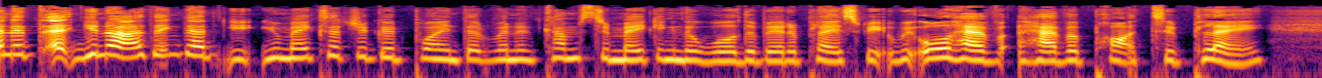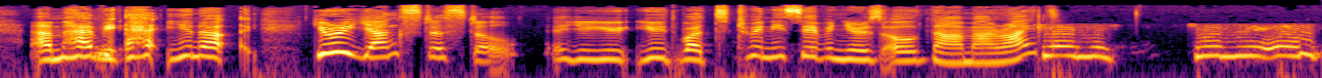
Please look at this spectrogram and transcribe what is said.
And it, uh, you know, I think that you, you, make such a good point that when it comes to making the world a better place, we, we all have, have a part to play. Um, have you, you know, you're a youngster still. You, you, you, what, 27 years old now? Am I right? 20, 28.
